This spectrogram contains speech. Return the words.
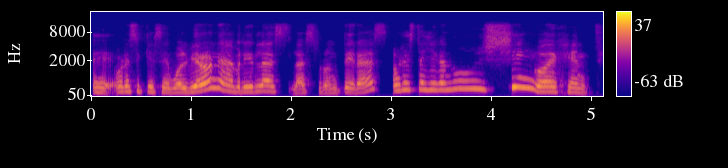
eh, ahora sí que se volvieron a abrir las, las fronteras. Ahora está llegando un chingo de gente.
